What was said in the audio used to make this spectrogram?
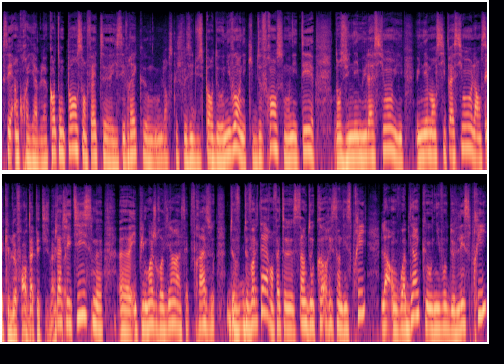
C'est incroyable. Quand on pense en fait, euh, et c'est vrai que lorsque je faisais du sport de haut niveau en équipe de France, où on était dans une émulation, une, émancipation. Là, on équipe de France d'athlétisme. Hein, d'athlétisme. Euh, et puis moi, je reviens à cette phrase de, de Voltaire, en fait, euh, saint de corps et saint d'esprit. Là, on voit bien qu'au niveau de l'esprit,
